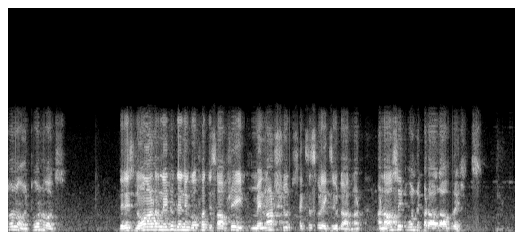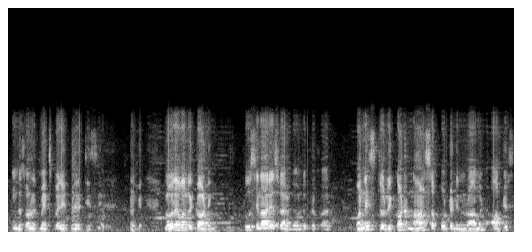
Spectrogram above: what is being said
No, no, it won't work. There is no alternative, then you go for this option. It may not shoot successfully execute or not, and also it won't record all the operations. And this one, let me explain it where it is. Okay. Low level recording, two scenarios we are going to prefer. One is to record non-supported environment objects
